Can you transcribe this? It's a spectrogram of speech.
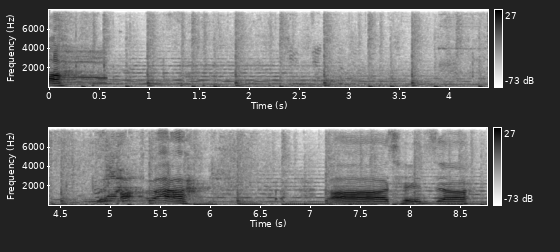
아. 아, 아, 아, 진짜.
